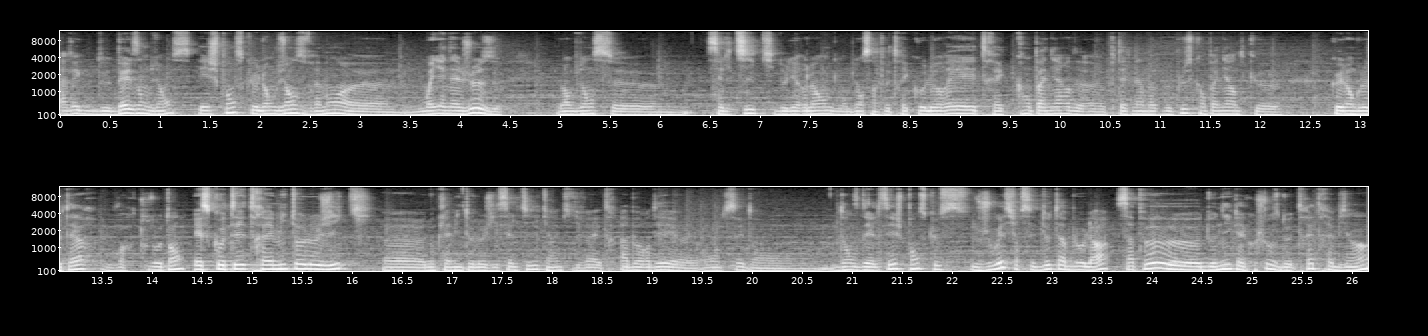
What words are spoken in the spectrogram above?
avec de belles ambiances, et je pense que l'ambiance vraiment euh, moyenâgeuse, l'ambiance euh, celtique de l'Irlande, l'ambiance un peu très colorée, très campagnarde, euh, peut-être même un peu plus campagnarde que, l'Angleterre, voire tout autant. Et ce côté très mythologique, donc la mythologie celtique, hein, qui va être abordée, on sait, dans, dans ce DLC, je pense que jouer sur ces deux tableaux-là, ça peut donner quelque chose de très très bien,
